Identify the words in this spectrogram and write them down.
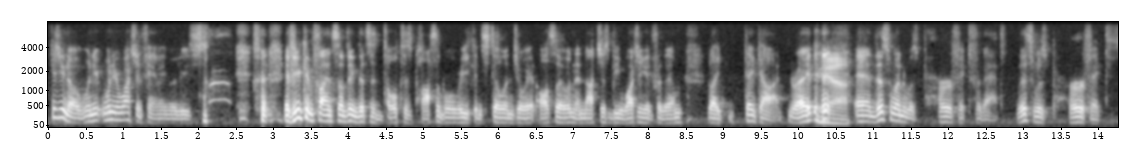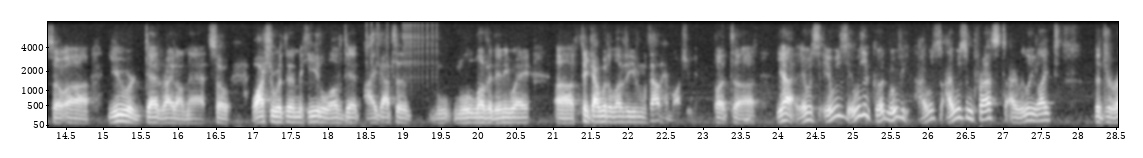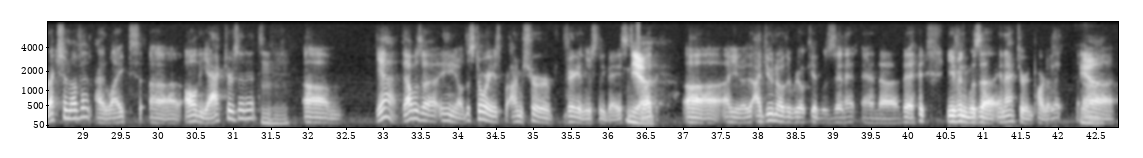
Because you know, when you when you're watching family movies, if you can find something that's as adult as possible, where you can still enjoy it also, and then not just be watching it for them, like thank God, right? Yeah. and this one was perfect for that. This was perfect. So uh, you were dead right on that. So watched it with him. He loved it. I got to love it anyway. Uh, think I would have loved it even without him watching it. But uh, yeah, it was it was it was a good movie. I was I was impressed. I really liked the direction of it. I liked uh, all the actors in it. Mm-hmm. Um, yeah, that was a you know the story is I'm sure very loosely based. Yeah. But uh, you know I do know the real kid was in it and uh, they, even was uh, an actor in part of it. Yeah. Uh,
